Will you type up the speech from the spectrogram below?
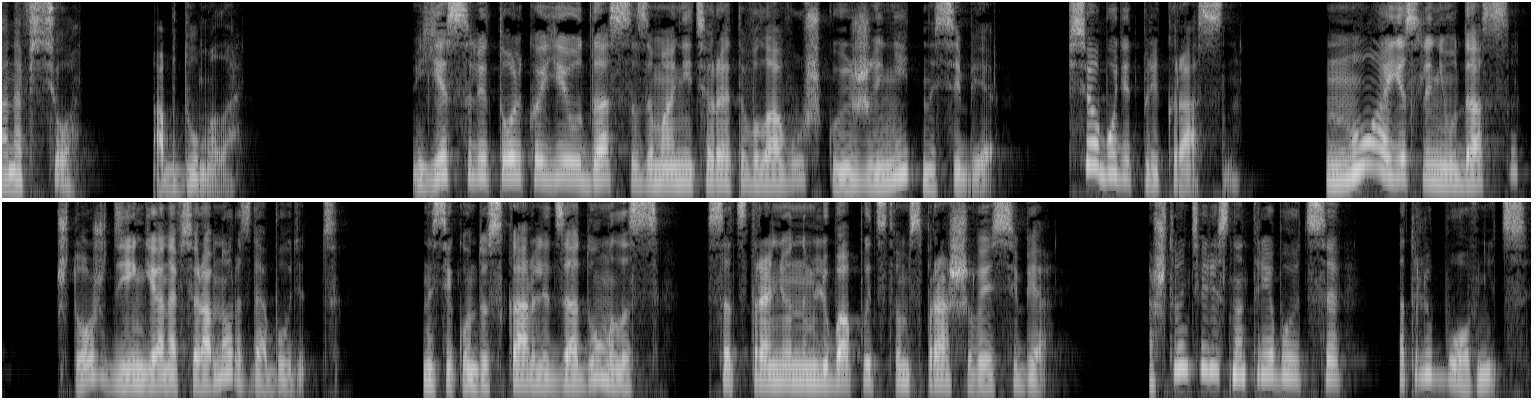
Она все обдумала. Если только ей удастся заманить Ретта в ловушку и женить на себе, все будет прекрасно. Ну, а если не удастся, что ж, деньги она все равно раздобудет. На секунду Скарлетт задумалась, с отстраненным любопытством спрашивая себя, а что, интересно, требуется от любовницы.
